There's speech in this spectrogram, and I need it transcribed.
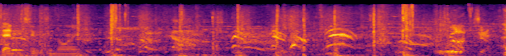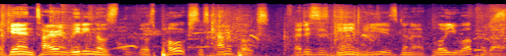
Suit is annoying. Again, Tyrant reading those those pokes, those counter pokes. That is his game. He is gonna blow you up for that.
